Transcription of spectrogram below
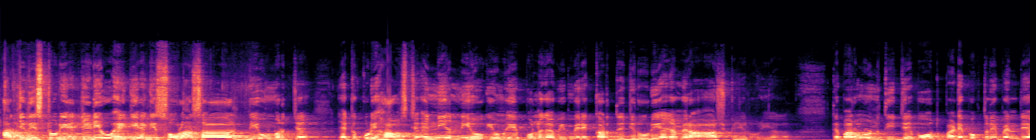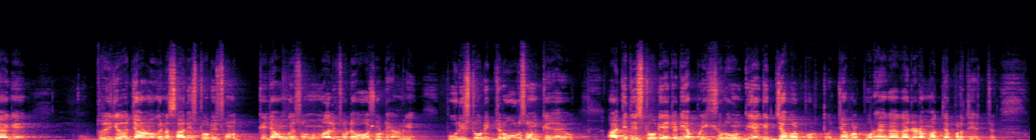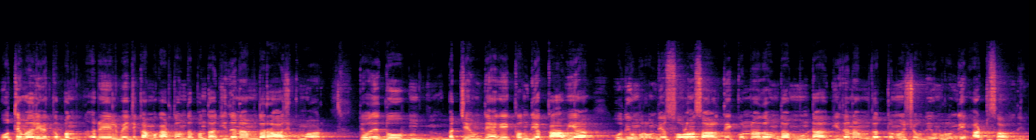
ਅੱਜ ਦੀ ਸਟੋਰੀ ਹੈ ਜਿਹੜੀ ਉਹ ਹੈਗੀ ਹੈਗੀ ਕਿ 16 ਸਾਲ ਦੀ ਉਮਰ 'ਚ ਇੱਕ ਕੁੜੀ ਹਾਊਸ 'ਚ ਇੰਨੀ ਅੰਨੀ ਹੋ ਗਈ, ਉਹਨੂੰ ਇਹ ਭੁੱਲ ਗਿਆ ਵੀ ਮੇਰੇ ਘਰ ਦੇ ਜ਼ਰੂਰੀ ਆ ਜਾਂ ਮੇਰਾ ਆਸ਼ਕ ਜ਼ਰੂਰੀ ਹੈਗਾ। ਤੇ ਪਰ ਉਹਨੂੰ ਨਤੀਜੇ ਬਹੁਤ ਭੈੜੇ ਭੁਗਤਣੇ ਪੈਂਦੇ ਹੈਗੇ। ਤੁਸੀਂ ਜਦੋਂ ਜਾਣੋਗੇ ਨਾ, ਸਾਰੀ ਸਟੋਰੀ ਸੁਣ ਕੇ ਜਾਓਗੇ, ਤੁਹਾਨੂੰ ਮਤਲਬ ਤੁਹਾਡੇ ਹੋਸ਼ ਉੱਠ ਜਾਣਗੇ। ਪੂਰੀ ਸਟੋਰੀ ਜ਼ਰੂਰ ਸੁਣ ਕੇ ਜਾਇਓ। ਅੱਜ ਦੀ ਸਟੋਰੀ ਹੈ ਜਿਹੜੀ ਆਪਣੀ ਸ਼ੁਰੂ ਹੁੰਦੀ ਹੈਗੀ ਜਬਲਪੁਰ ਤੋਂ। ਜਬਲਪੁਰ ਹੈਗਾਗਾ ਜਿਹੜਾ ਮੱਧ ਪ੍ਰਦੇਸ਼ 'ਚ। ਉੱਥੇ ਮਤਲਬ ਇੱਕ ਬੰ- ਰੇਲਵੇ 'ਚ ਕੰਮ ਕਰਦਾ ਹੁੰਦਾ ਬੰਦਾ, ਜਿਹਦਾ ਨਾਮ ਹੁੰਦਾ ਰਾਜਕੁਮਾਰ। ਤੇ ਉਹਦੇ ਦੋ ਬੱਚੇ ਹੁੰਦੇ ਹੈਗੇ, ਇੱਕ ਹੁੰਦੀ ਆ ਕਾਵਿਆ, ਉਹਦੀ ਉਮਰ ਹੁੰਦੀ ਆ 16 ਸਾਲ ਤੇ ਇੱਕ ਉਹਨਾਂ ਦਾ ਹੁੰਦਾ ਮੁੰਡਾ, ਜਿਹਦਾ ਨਾਮ ਹੁੰਦਾ ਤਨੁਸ਼ ਉਹਦੀ ਉਮਰ ਹੁੰਦੀ ਆ 8 ਸਾਲ ਦੀ।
